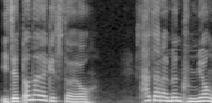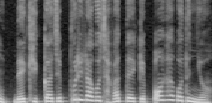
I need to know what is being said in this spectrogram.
이제 떠나야겠어요. 사자라면 분명 내 귀까지 뿌리라고 잡아댈 게 뻔하거든요.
